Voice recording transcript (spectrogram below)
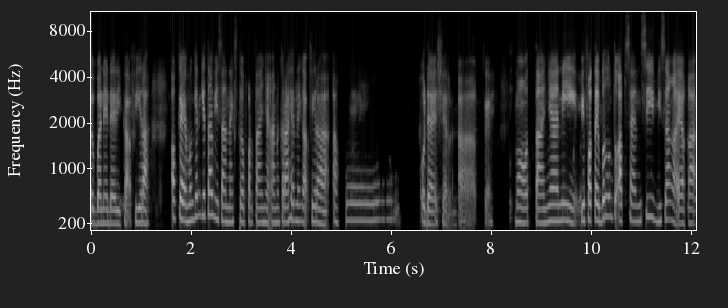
jawabannya dari Kak Vira. Oke, mungkin kita bisa next ke pertanyaan terakhir nih Kak Vira. Aku udah share. Oke. Mau tanya nih, pivot table untuk absensi bisa nggak ya Kak?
